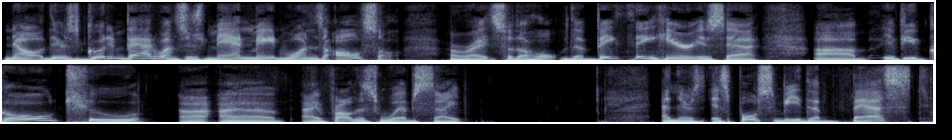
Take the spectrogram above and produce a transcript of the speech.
Now there's good and bad ones. There's man made ones also. All right. So the whole the big thing here is that um, if you go to uh, uh, I found this website and there's it's supposed to be the best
